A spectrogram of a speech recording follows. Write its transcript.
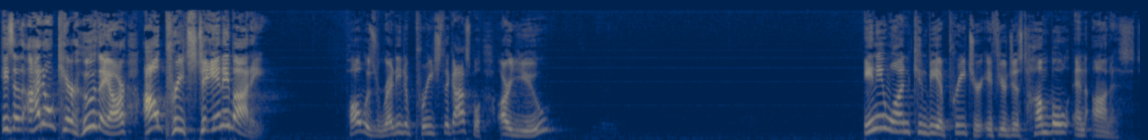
He says, I don't care who they are, I'll preach to anybody. Paul was ready to preach the gospel. Are you? Anyone can be a preacher if you're just humble and honest.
